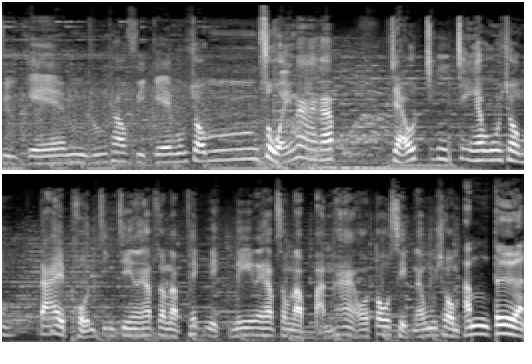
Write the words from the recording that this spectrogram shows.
ฟรีเกมลุ้นเข้าฟรีเกมคุณผู้ชมสวยมากครับ แจ๋วจริง ๆ ครับคุณผู้ชมได้ผลจริง ๆ นะครับสำหรับเทคนิคนี้นะครับสำหรับปั่น5ออโต้10 นะคุณผู้ชมคำเตือน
